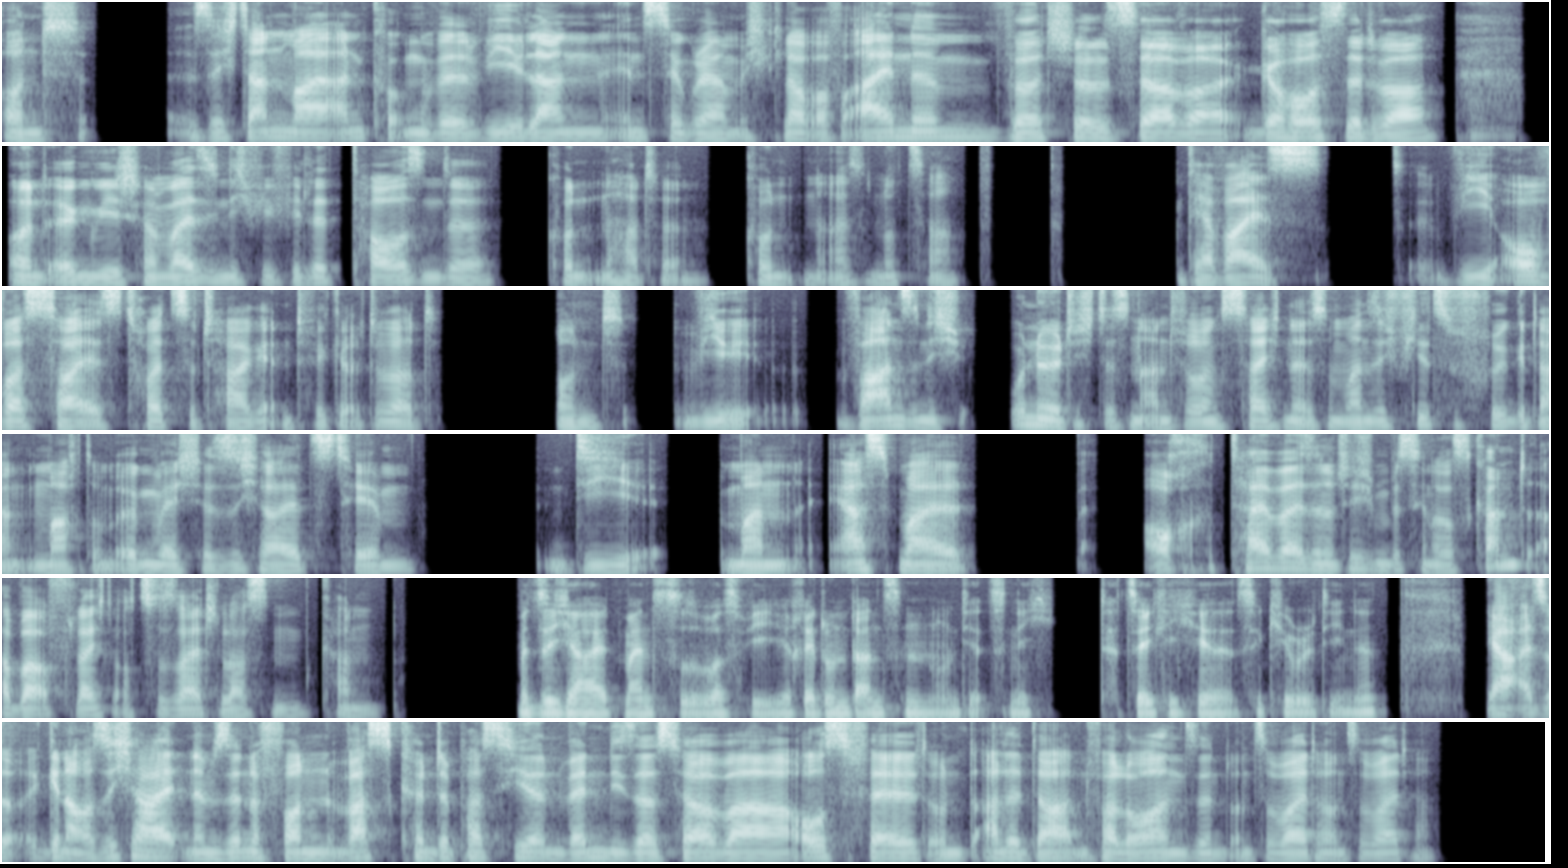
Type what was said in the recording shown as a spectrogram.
und sich dann mal angucken will, wie lang Instagram, ich glaube, auf einem Virtual Server gehostet war und irgendwie schon weiß ich nicht, wie viele tausende Kunden hatte, Kunden, also Nutzer, der weiß, wie oversized heutzutage entwickelt wird und wie wahnsinnig unnötig das in Anführungszeichen ist und man sich viel zu früh Gedanken macht um irgendwelche Sicherheitsthemen, die man erstmal auch teilweise natürlich ein bisschen riskant, aber vielleicht auch zur Seite lassen kann. Mit Sicherheit meinst du sowas wie Redundanzen und jetzt nicht tatsächliche Security, ne? Ja, also genau, Sicherheiten im Sinne von, was könnte passieren, wenn dieser Server ausfällt und alle Daten verloren sind und so weiter und so weiter.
